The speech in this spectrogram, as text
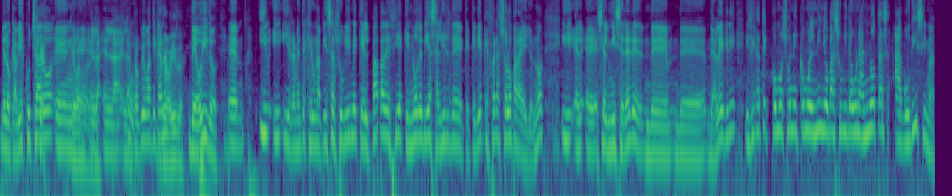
de lo que había escuchado en, en la- en la- en la propio Vaticano. De oído. De oído. Eh, Y, realmente es que era una pieza sublime que el Papa decía que no debía salir de. que quería que fuera solo para ellos, ¿no? Y eh, es el Miserere de, de, de Allegri. Y fíjate cómo suena y cómo el niño va a subir a unas notas agudísimas.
